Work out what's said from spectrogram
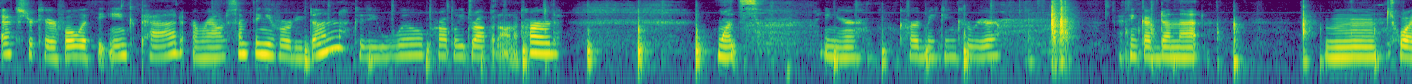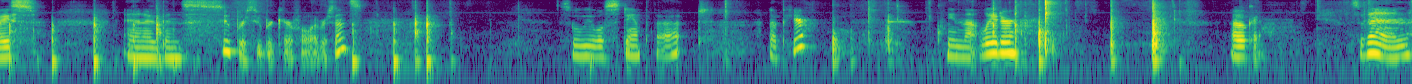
extra careful with the ink pad around something you've already done because you will probably drop it on a card once in your card making career. I think I've done that mm, twice and I've been super super careful ever since. So we will stamp that up here. Clean that later. Okay, so then,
